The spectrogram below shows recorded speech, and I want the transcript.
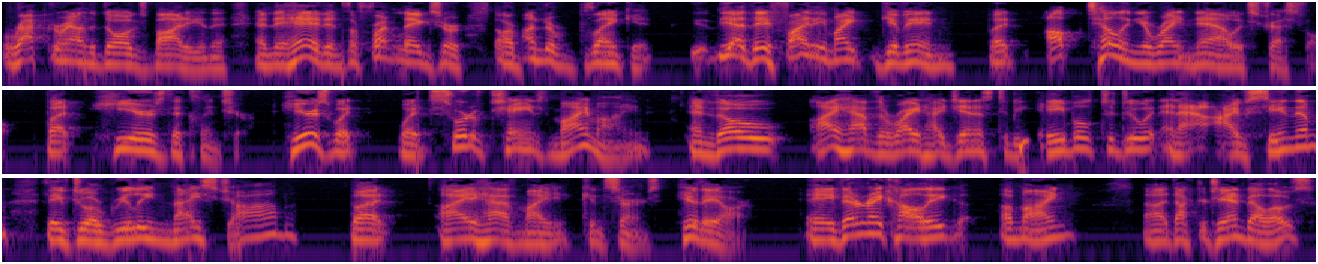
wrapped around the dog's body and the, and the head and the front legs are, are under blanket. Yeah, they finally might give in, but I'm telling you right now, it's stressful. But here's the clincher. Here's what, what sort of changed my mind. And though I have the right hygienist to be able to do it, and I've seen them, they do a really nice job, but I have my concerns. Here they are. A veterinary colleague of mine, uh, Dr. Jan Bellows,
